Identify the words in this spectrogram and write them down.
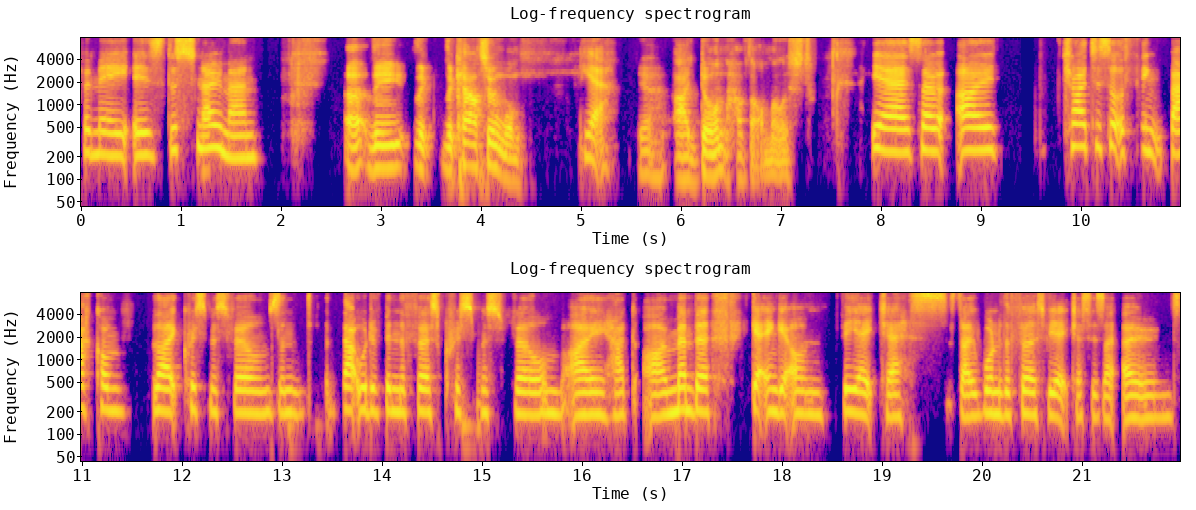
for me is The Snowman. Uh, the, the the cartoon one. Yeah. Yeah. I don't have that on my list. Yeah. So I tried to sort of think back on like Christmas films, and that would have been the first Christmas film I had. I remember getting it on VHS. So one of the first VHSs I owned.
